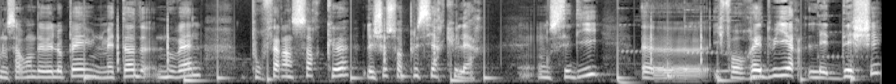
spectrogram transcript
Nous avons développé une méthode nouvelle pour faire en sorte que les choses soient plus circulaires. On s'est dit, euh, il faut réduire les déchets.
